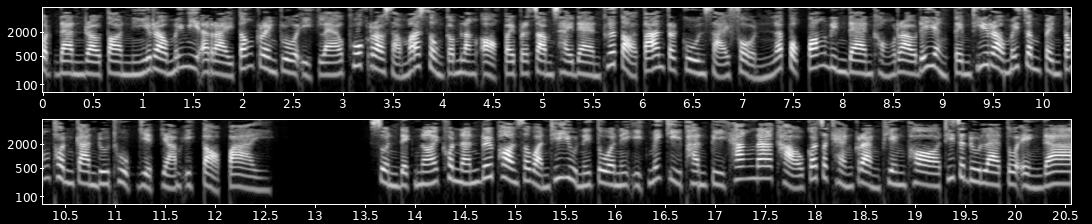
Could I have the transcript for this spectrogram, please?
กดดันเราตอนนี้เราไม่มีอะไรต้องเกรงกลัวอีกแล้ว พวกเราสามารถส่งกำลังออกไปประจำชายแดนเพื่อต่อต้านตระกูลสายฝน และปกป้องดินแดนของเราได้อย่างเต็มที่เราไม่จำเป็นต้องทนการดูถูกเหยียดหยามอีกต่อไป ส่วนเด็กน้อยคนนั้นด้วยพรสวรรค์ที่อยู่ในตัวในอีกไม่กี่พันปีข้างหน้าเขาก็จะแข็งแกร่งเพียงพอที่จะดูแลตัวเองได้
